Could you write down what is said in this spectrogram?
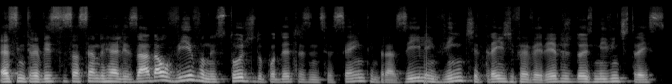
Essa entrevista está sendo realizada ao vivo no estúdio do Poder 360, em Brasília, em 23 de fevereiro de 2023.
